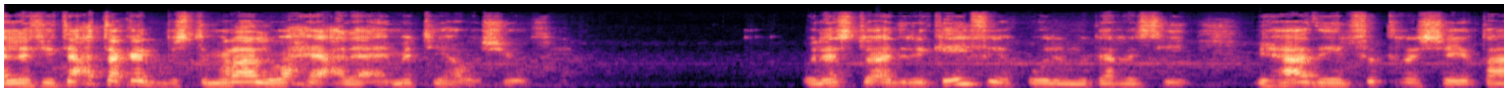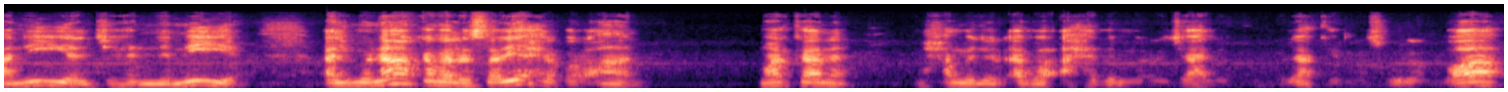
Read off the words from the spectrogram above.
التي تعتقد باستمرار الوحي على أئمتها وشيوخها. ولست أدري كيف يقول المدرسي بهذه الفكرة الشيطانية الجهنمية المناقضة لصريح القرآن. ما كان محمد أبا أحد من رجالكم ولكن رسول الله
